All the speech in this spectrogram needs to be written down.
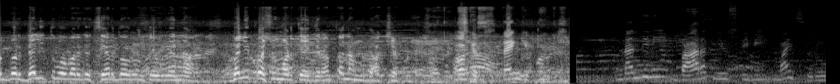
ಒಬ್ಬರು ದಲಿತ ವರ್ಗಕ್ಕೆ ಸೇರಿದವರು ಅಂತ ಇವ್ರನ್ನ ಬಲಿಪಶು ಮಾಡ್ತಾ ಇದ್ದೀರ ಅಂತ ನಮ್ಮದು ಆಕ್ಷೇಪ okay sir thank you Nandini Bharat news TV Mysuru.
